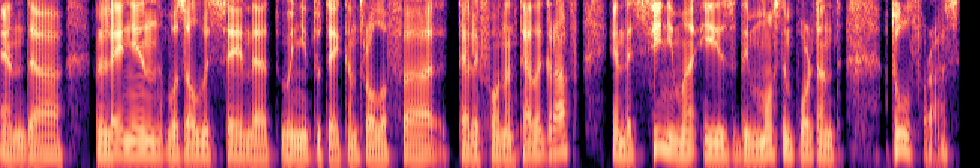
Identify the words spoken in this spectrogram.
and uh, Lenin was always saying that we need to take control of uh, telephone and telegraph, and the cinema is the most important tool for us.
